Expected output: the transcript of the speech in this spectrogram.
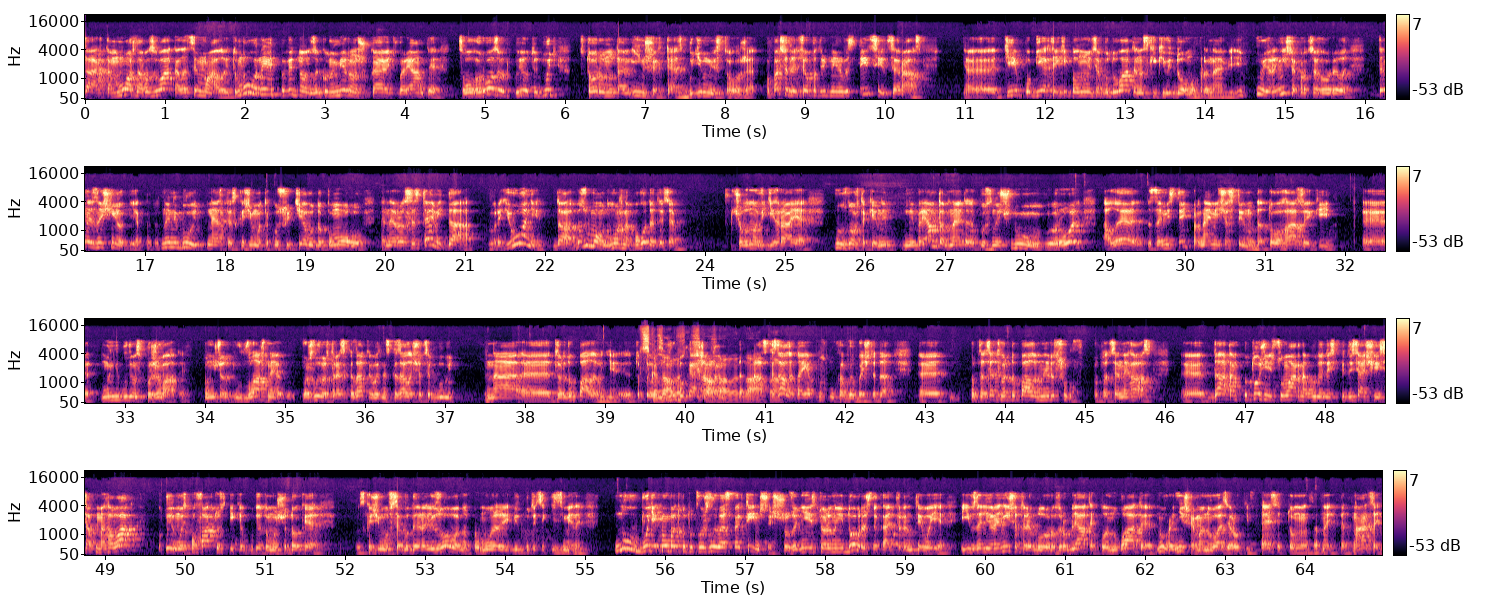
так, там можна розвивати, але це мало. І тому вони відповідно закономірно шукають варіанти свого розвитку і от ідуть в сторону там інших тез, будівництва вже. По-перше, для цього потрібні інвестиції. Це раз. Е, Ті об'єкти, які плануються будувати, наскільки відомо принаймні, і ну і раніше про це говорили. Це незначні об'єкти. Вони не будуть нести, скажімо, таку суттєву допомогу енергосистемі. Да, в регіоні, да, безумовно, можна погодитися що воно відіграє ну знов ж таки не, не прям там знаєте таку значну роль, але замістить принаймні частину да, того газу, який е, ми не будемо споживати. Тому що власне важливо ж треба сказати. Ви не сказали, що це будуть на е, твердопаливні. Тобто, Сказали, ну, грубо кажучи, сказали, там, да, а, сказали, да, я прослухав, вибачте, да. Е, тобто це твердопаливний ресурс, тобто це не газ. Е, да, там потужність сумарна буде десь 50-60 мегаватт. Подивимось по факту, скільки буде, тому що доки скажімо, все буде реалізовано, то може відбутися якісь зміни. Ну в будь-якому випадку тут важливий аспект інший, що з однієї сторони і добре, що така альтернатива є. Її взагалі раніше треба було розробляти, планувати. Ну раніше я маю на увазі років 10, тому навіть 15,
